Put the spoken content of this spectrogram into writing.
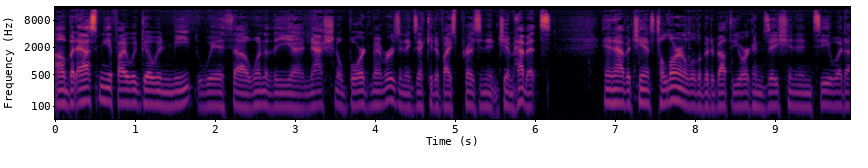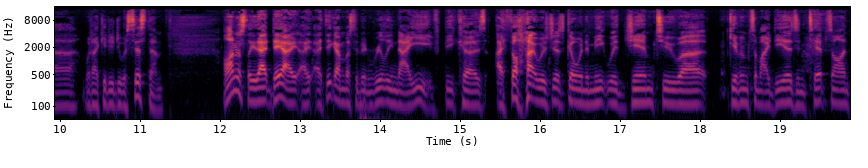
um, but asked me if I would go and meet with uh, one of the uh, national board members and executive vice president, Jim Hebbets and have a chance to learn a little bit about the organization and see what uh, what I could do to assist them. Honestly, that day I, I think I must have been really naive because I thought I was just going to meet with Jim to uh, give him some ideas and tips on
